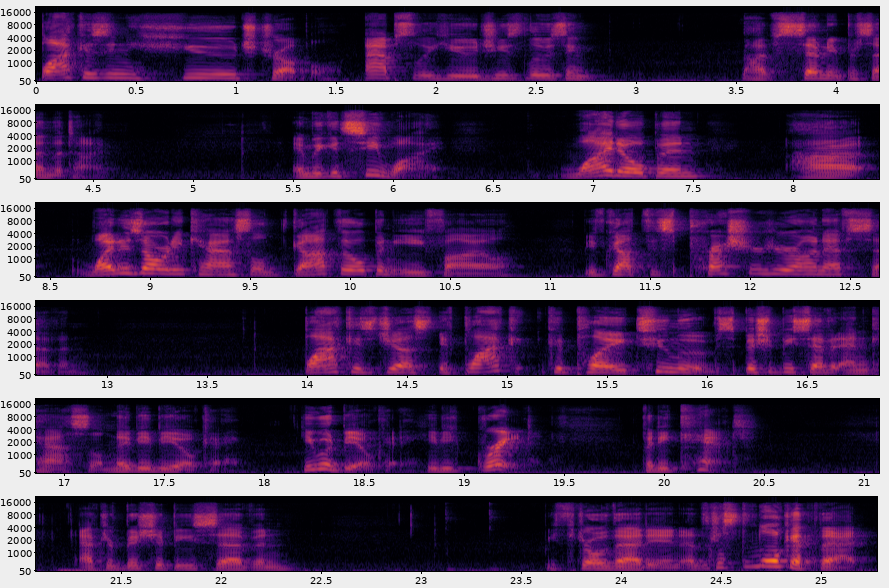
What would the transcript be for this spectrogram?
Black is in huge trouble. Absolutely huge. He's losing about 70% of the time. And we can see why. Wide open. Uh, white is already castled, got the open e file. We've got this pressure here on f7. Black is just, if black could play two moves, bishop e7 and castle, maybe he'd be okay. He would be okay. He'd be great. But he can't. After bishop e7, we throw that in. And just look at that.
